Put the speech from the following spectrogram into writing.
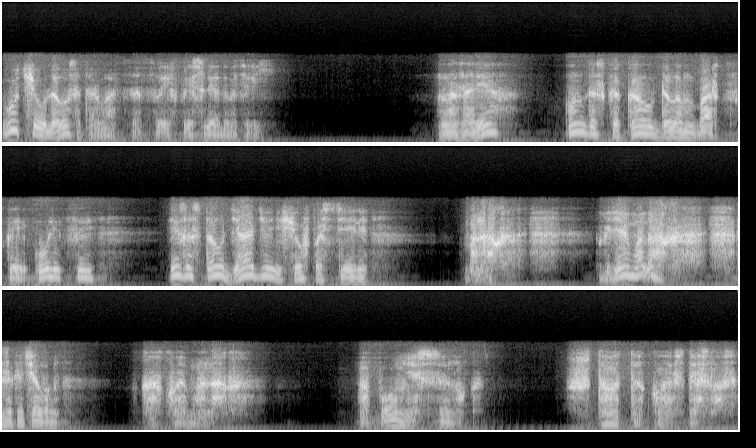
Гуччо удалось оторваться от своих преследователей. На заре он доскакал до Ломбардской улицы и застал дядю еще в постели. «Монах! Где монах?» — закричал он. «Какой монах? Опомнись, сынок. Что такое стряслось?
